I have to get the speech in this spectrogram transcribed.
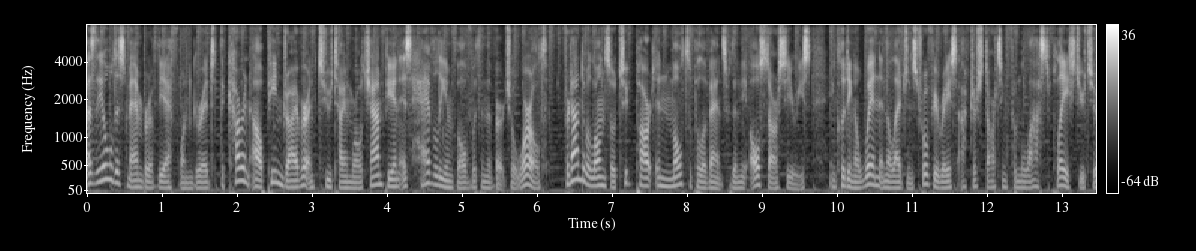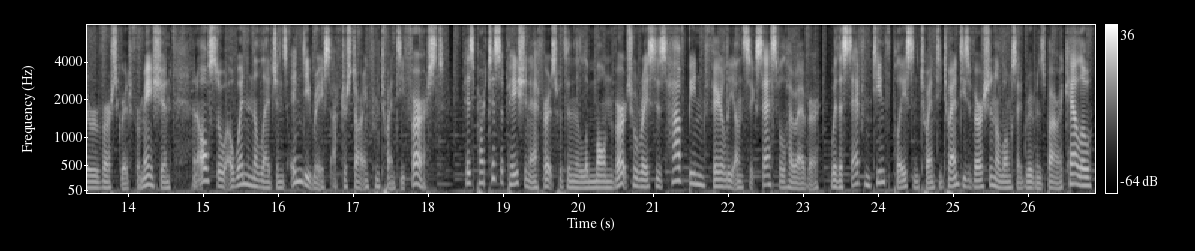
As the oldest member of the F1 grid, the current Alpine driver and two-time world champion is heavily involved within the virtual world. Fernando Alonso took part in multiple events within the All-Star Series, including a win in the Legends Trophy race after starting from last place due to a reverse grid formation, and also a win in the Legends Indy race after starting from 21st. His participation efforts within the Le Mans virtual races have been fairly unsuccessful however, with a 17th place in 2020's version alongside Rubens Barrichello,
